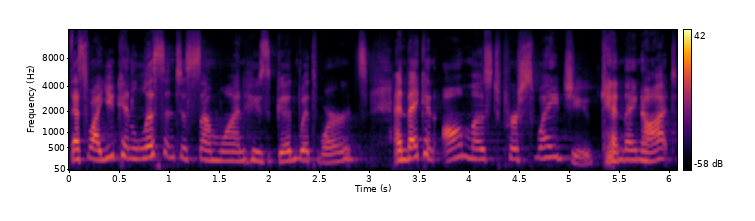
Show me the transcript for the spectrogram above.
That's why you can listen to someone who's good with words and they can almost persuade you, can they not?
